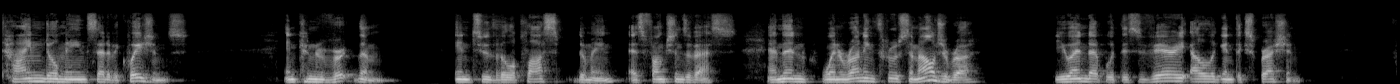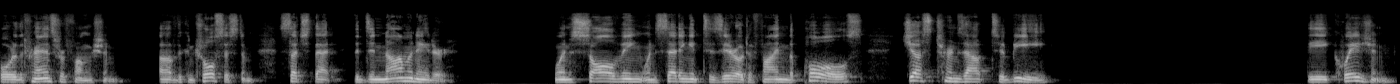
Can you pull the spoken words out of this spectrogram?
time domain set of equations and convert them into the Laplace domain as functions of S. And then when running through some algebra, you end up with this very elegant expression for the transfer function of the control system such that the denominator, when solving, when setting it to zero to find the poles, just turns out to be the equation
